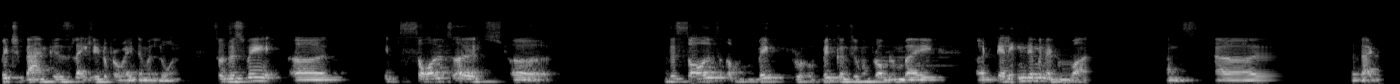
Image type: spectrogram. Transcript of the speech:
which bank is likely to provide them a loan. So this way, uh, it solves a this solves a big big consumer problem by uh, telling them in advance uh, that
